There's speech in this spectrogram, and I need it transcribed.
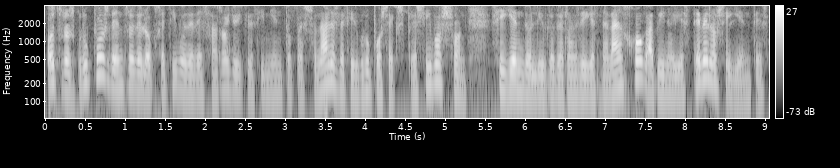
Otros grupos dentro del objetivo de desarrollo y crecimiento personal, es decir, grupos expresivos, son, siguiendo el libro de Rodríguez Naranjo, Gabino y Esteve, los siguientes.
